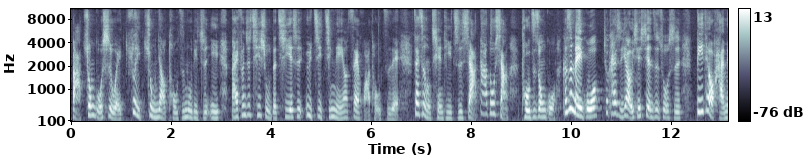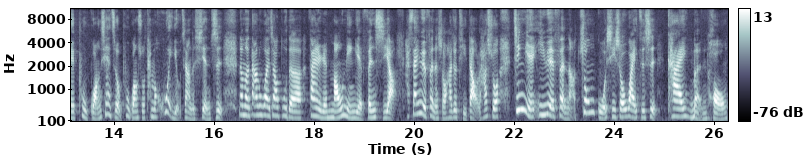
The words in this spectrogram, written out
把中国视为最重要投资目的之一，百分之七十五的企业是预计今年要在华投资。哎，在这种前提之下，大家都想投资中国，可是美国就开始要有一些限制措施，detail 还没曝光，现在只有曝光说他们会有这样的限制。那么大陆外交部的发言人毛宁也分析啊，他三月份的时候他就提到了，他说今年一月份呢，中国吸收外资是开门红，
